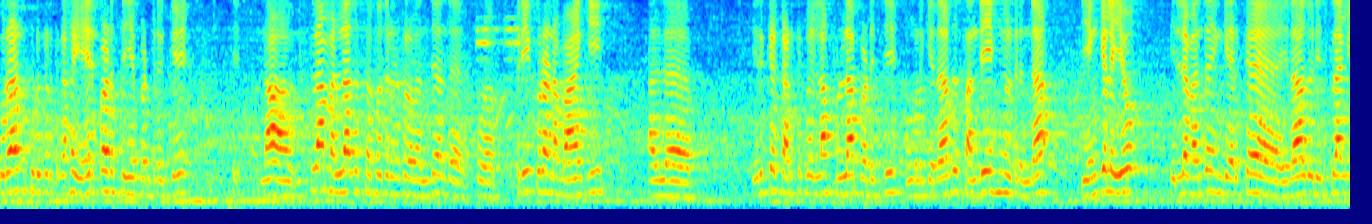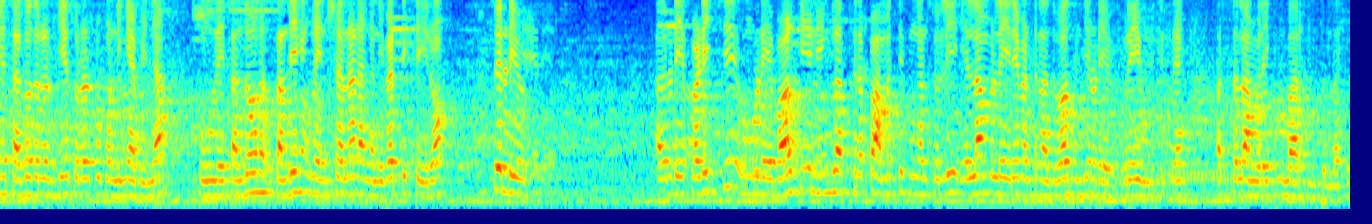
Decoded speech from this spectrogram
குரான் கொடுக்கறதுக்காக ஏற்பாடு செய்யப்பட்டிருக்கு. நான் இஸ்லாம் அல்லாத சகோதரர்கள் வந்து அந்த ஃப்ரீ குரானை வாங்கி அதில் இருக்க கடத்துக்கள் எல்லாம் ஃபுல்லாக படித்து உங்களுக்கு ஏதாவது சந்தேகங்கள் இருந்தால் எங்களையோ இல்லை வந்து இங்கே இருக்க ஏதாவது ஒரு இஸ்லாமிய சகோதரர்களையோ தொடர்பு கொண்டீங்க அப்படின்னா உங்களுடைய சந்தோக சந்தேகங்களை இன்ஷால்லாம் நாங்கள் நிவர்த்தி செய்கிறோம் ஸோ என்னுடைய அதனுடைய படித்து உங்களுடைய வாழ்க்கையை நீங்களாக சிறப்பாக அமைச்சுக்குங்கன்னு சொல்லி எல்லாம் உள்ள இறைவன் நான் துவா செஞ்சு என்னுடைய உரையை முடிச்சுக்கிறேன். அஸ்லாம் அலைக்கும் வரஹ்மத்துல்லாஹி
